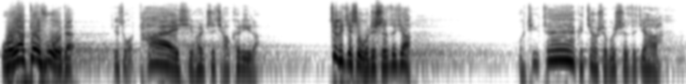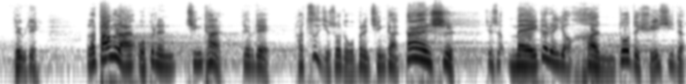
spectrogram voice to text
我要对付我的，就是我太喜欢吃巧克力了，这个就是我的十字架。我听这个叫什么十字架，对不对？那当然我不能轻看，对不对？他自己说的，我不能轻看。但是，就是每个人有很多的学习的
